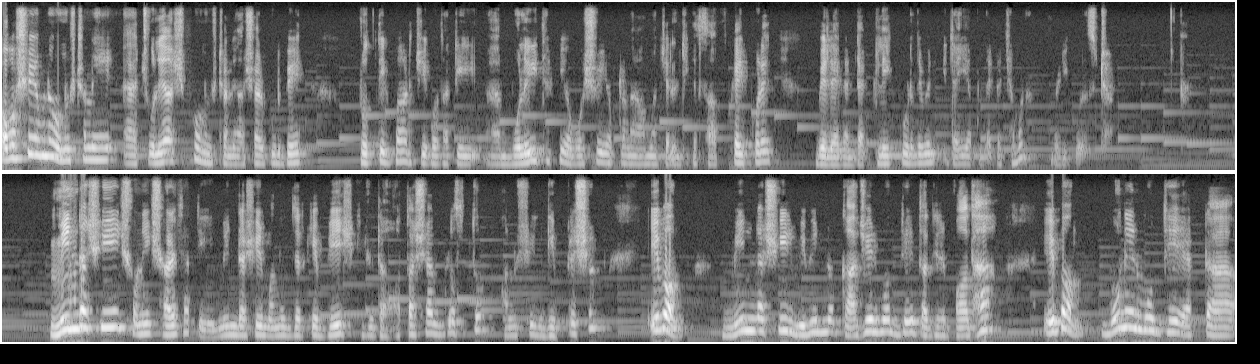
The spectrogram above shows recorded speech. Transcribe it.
অবশ্যই আমরা অনুষ্ঠানে চলে আসব। অনুষ্ঠানে আসার পূর্বে প্রত্যেকবার যে কথাটি বলেই থাকি, অবশ্যই আপনারা আমার চ্যানেলটিকে সাবস্ক্রাইব করে বেল আইকনটা ক্লিক করে দেবেন। এটাই আপনাদের কাছে আমার রিকোয়েস্ট মীন রাশি শনির সাড়ে সাথে মীন রাশির মানুষদেরকে বেশ কিছুটা হতাশাগ্রস্ত, মানসিক ডিপ্রেশন এবং মীন রাশির বিভিন্ন কাজের মধ্যে তাদের বাধা এবং মনের মধ্যে একটা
